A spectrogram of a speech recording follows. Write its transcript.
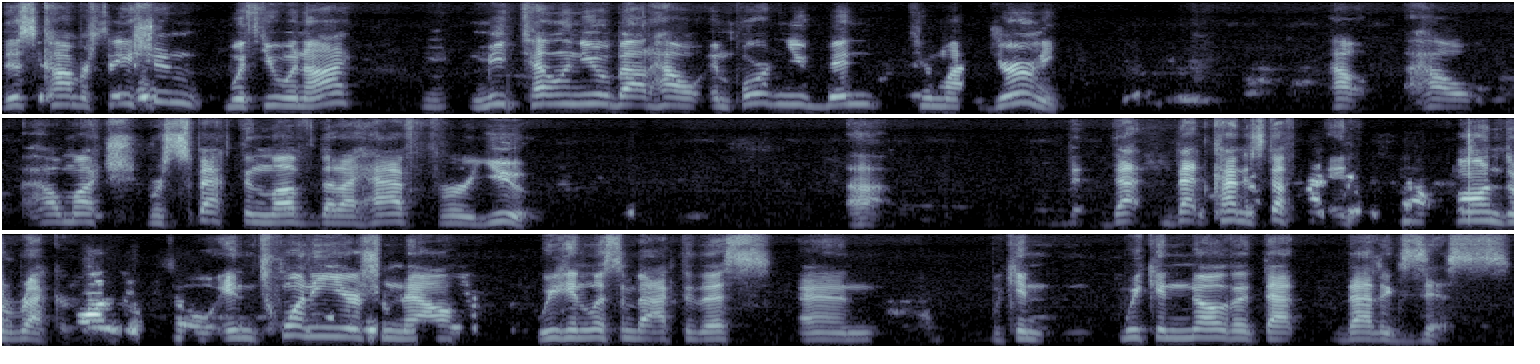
this conversation with you and I, me telling you about how important you've been to my journey how how how much respect and love that I have for you. Uh, th- that that kind of stuff is on the record. So in 20 years from now, we can listen back to this and we can we can know that that that exists.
